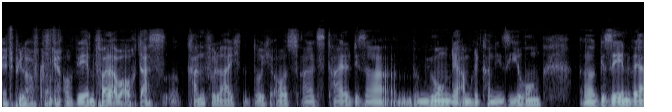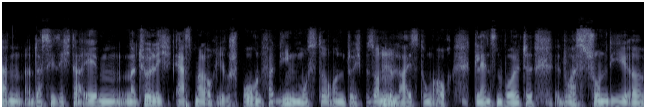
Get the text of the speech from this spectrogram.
H.P. Lovecraft. Ja, auf jeden Fall. Aber auch das kann vielleicht durchaus als Teil dieser Bemühungen der Amerikanisierung äh, gesehen werden, dass sie sich da eben natürlich erstmal auch ihre Sporen verdienen musste und durch besondere mhm. Leistungen auch glänzen wollte. Du hast schon die äh,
